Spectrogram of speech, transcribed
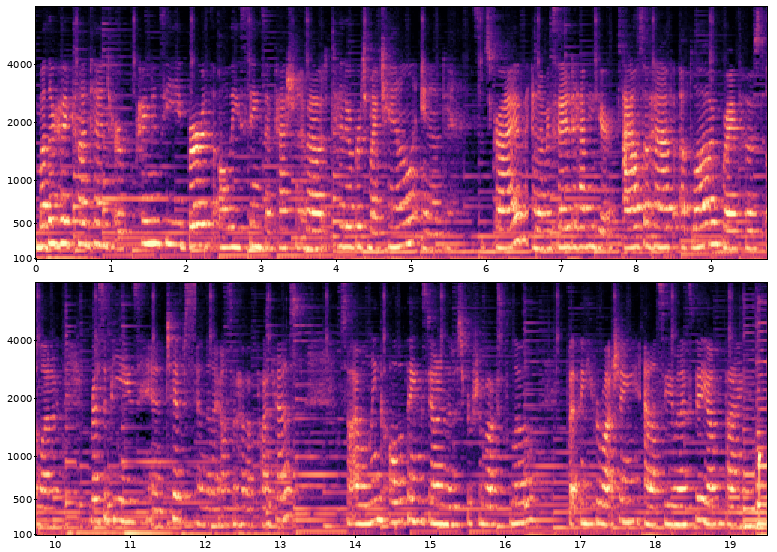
motherhood content or pregnancy, birth, all these things I'm passionate about, head over to my channel and subscribe and I'm excited to have you here. I also have a blog where I post a lot of recipes and tips and then I also have a podcast so I will link all the things down in the description box below. But thank you for watching and I'll see you in the next video. Bye.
